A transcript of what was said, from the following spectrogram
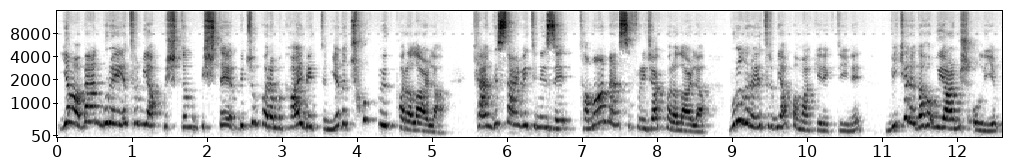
ya ben buraya yatırım yapmıştım işte bütün paramı kaybettim ya da çok büyük paralarla kendi servetinizi tamamen sıfırlayacak paralarla buralara yatırım yapmamak gerektiğini bir kere daha uyarmış olayım.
